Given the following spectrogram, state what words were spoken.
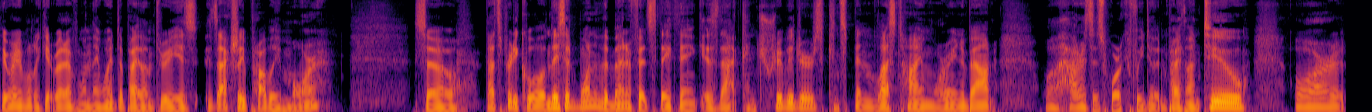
they were able to get rid of when they went to Python 3 is is actually probably more. So that's pretty cool. And they said one of the benefits they think is that contributors can spend less time worrying about, well, how does this work if we do it in Python 2? Or,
